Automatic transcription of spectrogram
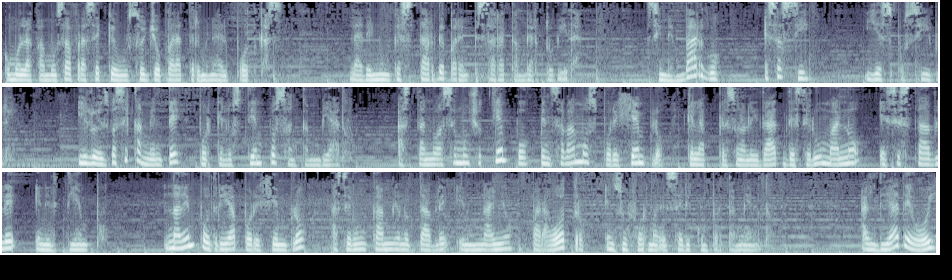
como la famosa frase que uso yo para terminar el podcast, la de nunca es tarde para empezar a cambiar tu vida. Sin embargo, es así y es posible. Y lo es básicamente porque los tiempos han cambiado. Hasta no hace mucho tiempo pensábamos, por ejemplo, que la personalidad de ser humano es estable en el tiempo Nadie podría, por ejemplo, hacer un cambio notable en un año para otro en su forma de ser y comportamiento. Al día de hoy,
